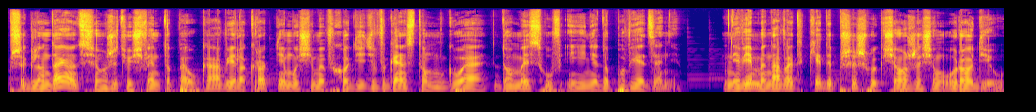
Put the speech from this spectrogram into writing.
Przyglądając się życiu Świętopełka, wielokrotnie musimy wchodzić w gęstą mgłę domysłów i niedopowiedzeń. Nie wiemy nawet, kiedy przyszły książę się urodził.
